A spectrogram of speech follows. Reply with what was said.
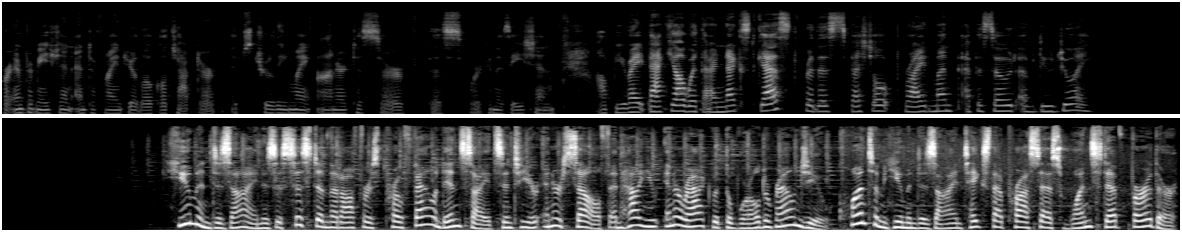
for information and to find your local chapter. It's truly my honor to serve this organization. I'll be right back, y'all, with our next guest for this special Pride Month episode of Do Joy. Human design is a system that offers profound insights into your inner self and how you interact with the world around you. Quantum human design takes that process one step further,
